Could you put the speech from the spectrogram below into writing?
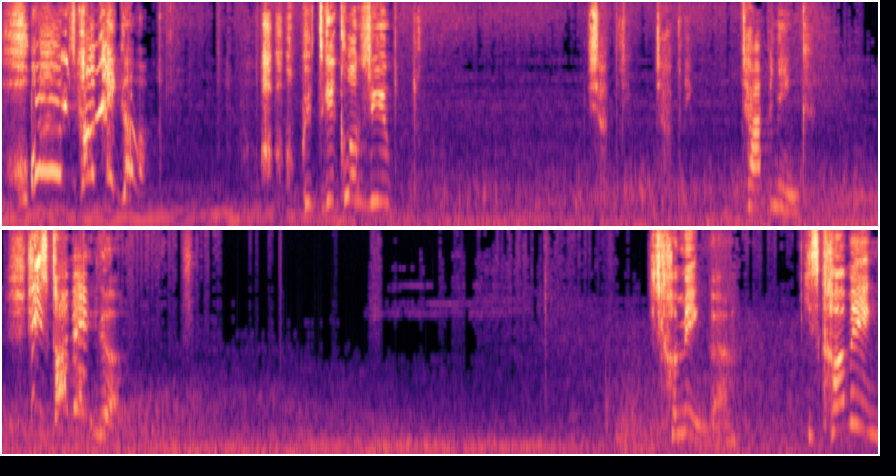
Oh, he's coming! We have to get close to you. It's happening. It's happening. It's happening. He's coming! Coming. He's coming.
